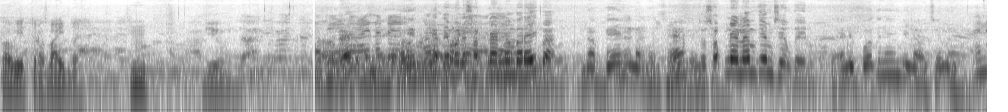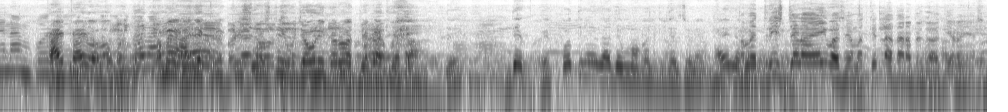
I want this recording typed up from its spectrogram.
પવિત્ર બાઇબલ હમ. મને સપના નંબર આપ્યા? ના બેન નંબર છે. તો સપના નામ કેમ સેવ કર્યું? એની પોતની બી નામ છે ને. એને નામ કાંઈ કાંઈ વાંધો તમે આજે ક્રિસમસની ઉજવણી કરવા ભેગા થયા હતા. દેખ એક પોતની ગાદી મોબાઈલ દીધેલ છે ને. ભાઈ તમે ત્રીસ જણા આવ્યા છે એમાં કેટલા તારા ભેગા અત્યારે અહીંયા છે?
